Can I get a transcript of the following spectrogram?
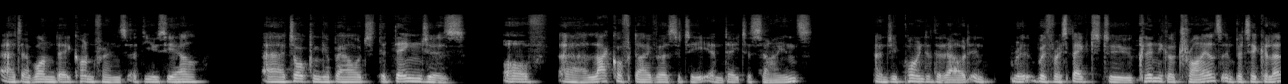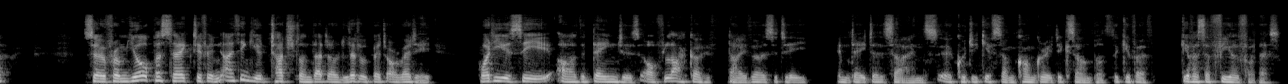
at a one day conference at UCL, uh, talking about the dangers of uh, lack of diversity in data science and she pointed it out in, with respect to clinical trials in particular. So, from your perspective, and I think you touched on that a little bit already, what do you see are the dangers of lack of diversity in data science? Uh, could you give some concrete examples to give a give us a feel for this?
